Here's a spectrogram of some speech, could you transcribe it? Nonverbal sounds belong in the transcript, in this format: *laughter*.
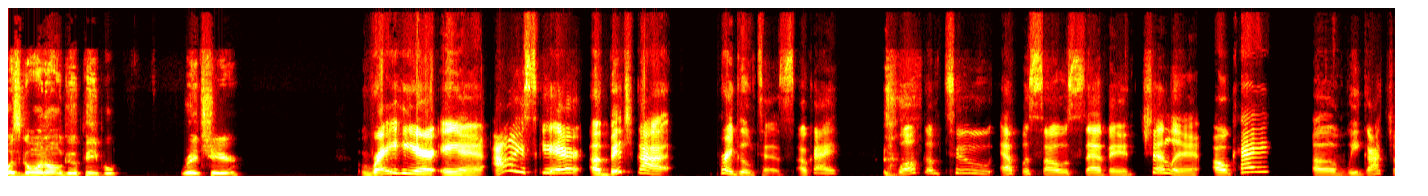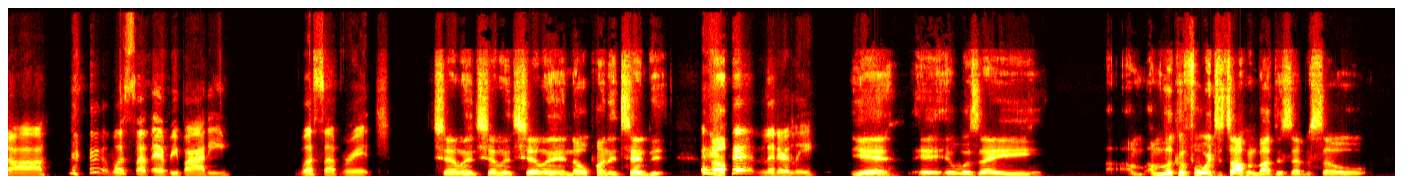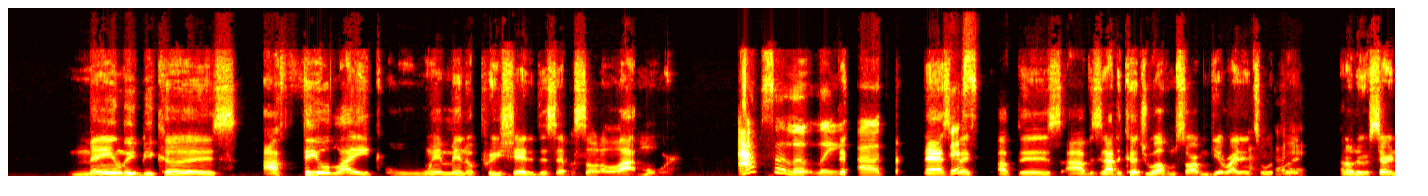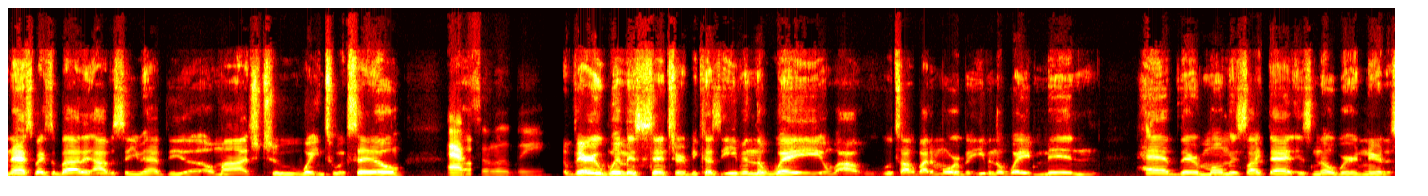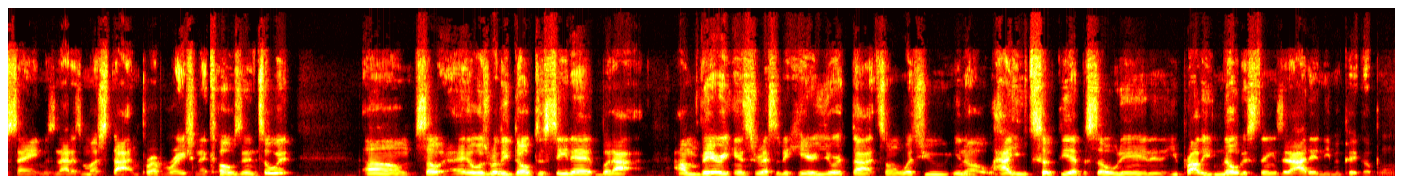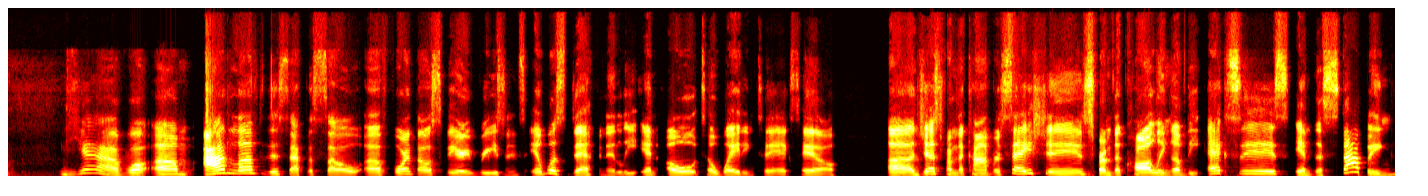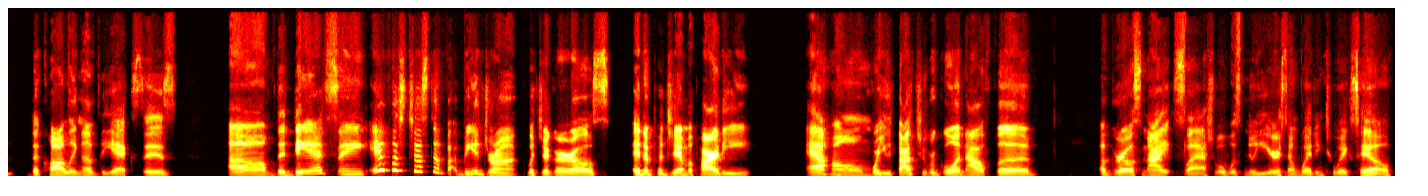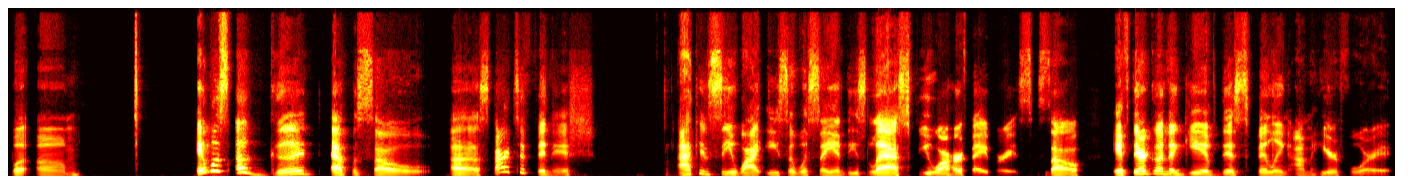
What's going on, good people? Rich here. Right here, and I ain't scared. A bitch got preguntas, okay? *laughs* Welcome to episode seven, chilling, okay? Uh, we got y'all. *laughs* What's up, everybody? What's up, Rich? Chilling, chilling, chilling. No pun intended. *laughs* Um, Literally. Yeah, it, it was a. I'm, I'm looking forward to talking about this episode mainly because I feel like women appreciated this episode a lot more. Absolutely. Uh, aspects this... about this, obviously, not to cut you off. I'm sorry, I'm gonna get right into it, but I know there were certain aspects about it. Obviously, you have the uh, homage to Waiting to Exhale. Absolutely. Uh, very women centered because even the way I'll, we'll talk about it more, but even the way men have their moments like that is nowhere near the same. It's not as much thought and preparation that goes into it. Um, so it was really dope to see that. But I I'm very interested to hear your thoughts on what you you know how you took the episode in, and you probably noticed things that I didn't even pick up on. Yeah, well, um, I loved this episode uh for those very reasons. It was definitely an ode to waiting to exhale uh just from the conversations from the calling of the exes and the stopping the calling of the exes um the dancing it was just about being drunk with your girls in a pajama party at home where you thought you were going out for a girls night slash what was new year's and Waiting to exhale but um it was a good episode uh start to finish i can see why Issa was saying these last few are her favorites so if they're gonna give this feeling, I'm here for it.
